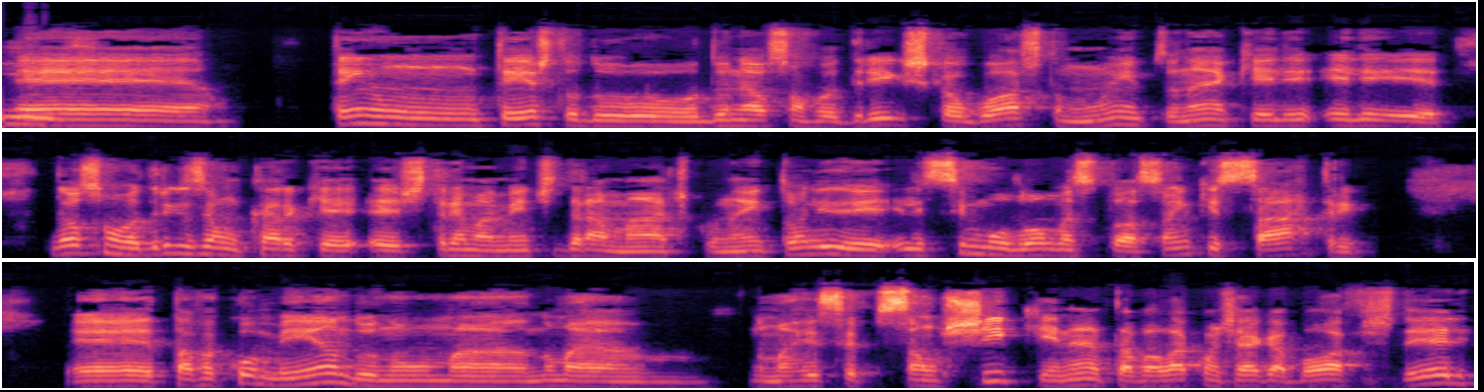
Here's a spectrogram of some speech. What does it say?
É, tem um texto do, do Nelson Rodrigues que eu gosto muito, né? Que ele, ele. Nelson Rodrigues é um cara que é, é extremamente dramático, né? Então ele, ele simulou uma situação em que Sartre estava é, comendo numa, numa numa recepção chique, né? Tava lá com os jagabofs dele,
